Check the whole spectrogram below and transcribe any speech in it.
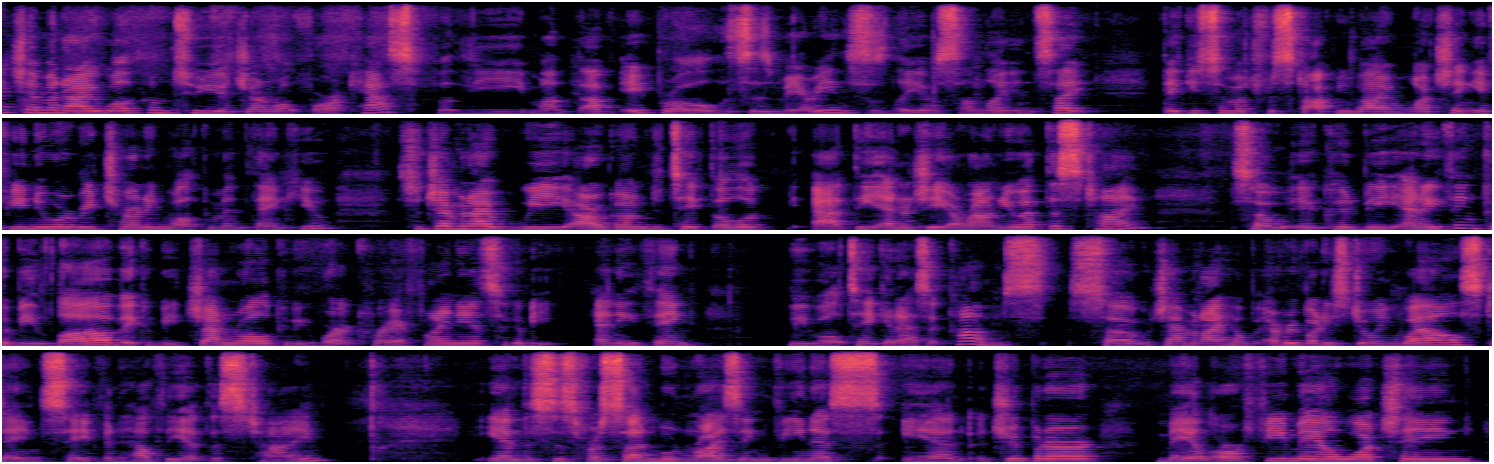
Hi, Gemini. Welcome to your general forecast for the month of April. This is Mary, and this is Leo Sunlight Insight. Thank you so much for stopping by and watching. If you're new or returning, welcome and thank you. So, Gemini, we are going to take a look at the energy around you at this time. So, it could be anything, it could be love, it could be general, it could be work, career, finance, it could be anything. We will take it as it comes. So, Gemini, I hope everybody's doing well, staying safe and healthy at this time. And this is for Sun, Moon, Rising, Venus, and Jupiter male or female watching.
